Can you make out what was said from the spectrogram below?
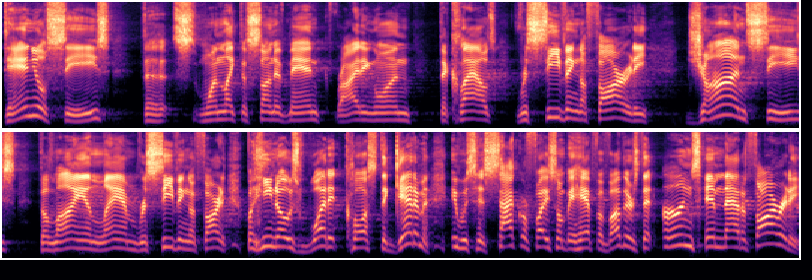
Daniel sees the one like the Son of Man riding on the clouds, receiving authority. John sees the lion lamb receiving authority, but he knows what it cost to get him. It was his sacrifice on behalf of others that earns him that authority.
